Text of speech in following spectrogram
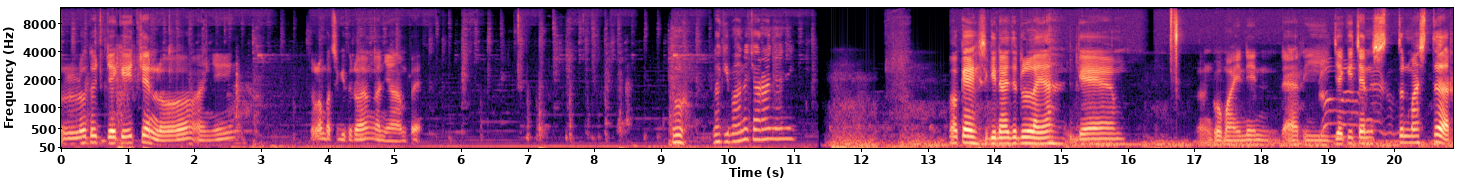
Lu tuh Jackie Chan loh, anjing. Lu lompat segitu doang nggak nyampe. Tuh, lah gimana caranya anjing? Oke, segini aja dulu lah ya game yang gue mainin dari Jackie Chan Stun Master.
